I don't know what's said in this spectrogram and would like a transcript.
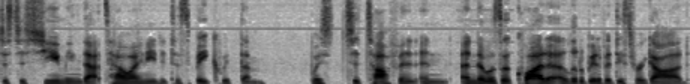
just assuming that's how I needed to speak with them was to tough and, and, and there was a quite a, a little bit of a disregard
